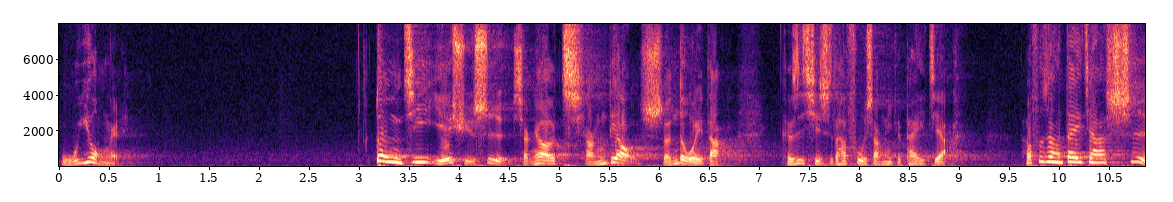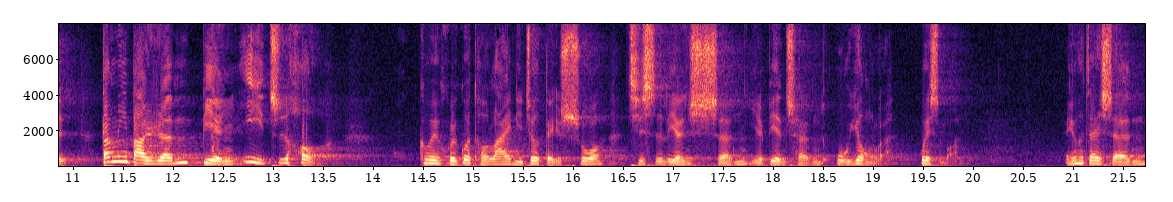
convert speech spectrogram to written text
无用哎。动机也许是想要强调神的伟大，可是其实他付上一个代价，他付上的代价是，当你把人贬义之后，各位回过头来你就得说，其实连神也变成无用了。为什么？因为在神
